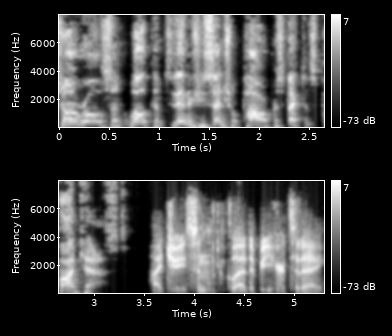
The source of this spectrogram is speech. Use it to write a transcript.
Tom Rolfson, welcome to the Energy Central Power Perspectives podcast. Hi, Jason. Glad to be here today.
